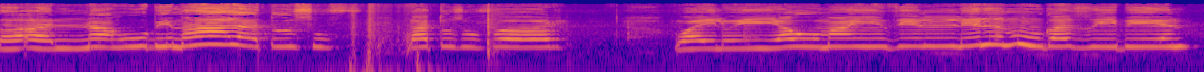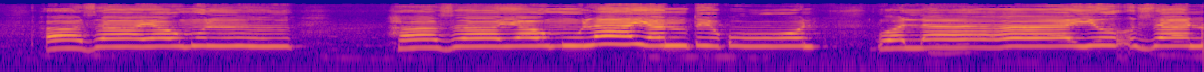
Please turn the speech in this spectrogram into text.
كأنه بمالة صفر ويل يومئذ للمكذبين هذا. هذا يوم لا ينطقون ولا يؤذن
